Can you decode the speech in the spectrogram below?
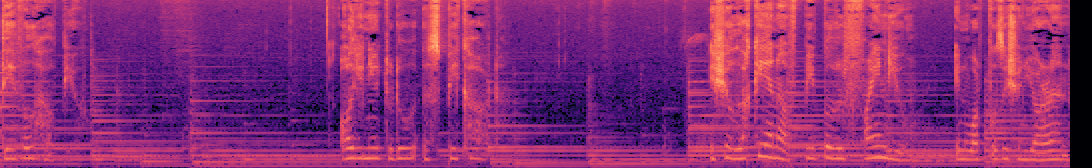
They will help you. All you need to do is speak out. If you're lucky enough people will find you in what position you're in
